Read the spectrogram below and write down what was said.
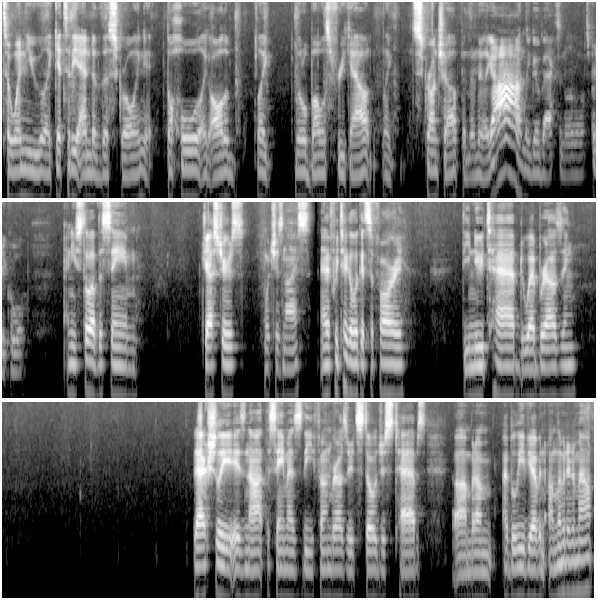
to when you like get to the end of the scrolling. It, the whole like all the like little bubbles freak out, like scrunch up, and then they're like ah, and they go back to normal. It's pretty cool. And you still have the same gestures, which is nice. And if we take a look at Safari, the new tabbed web browsing, it actually is not the same as the phone browser. It's still just tabs. Um, but I'm, I believe you have an unlimited amount.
